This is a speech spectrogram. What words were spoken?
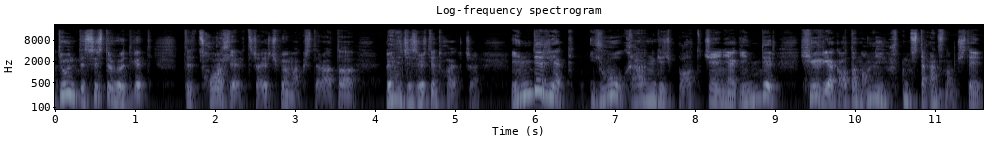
Dune the Sisterhood гэдэг тэр цуврал яригдаж байгаа HBO Max дээр одоо Bene Gesserit-ийн тухай гэж байгаа. Энэ дээр яг юу гарна гэж бодож байна. Яг энэ дээр хэр яг одоо номны ертөнцтэй ганц номч те.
